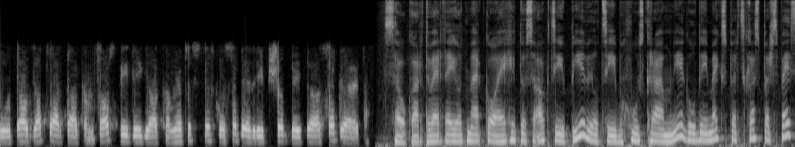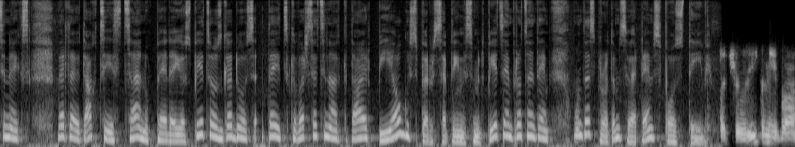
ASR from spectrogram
būt daudz atvērtākam, caurspīdīgākam, jo tas ir tas, ko sabiedrība šobrīd sagaida. Savukārt, vērtējot Merko Ehitus akciju pievilcību, uzkrājumu un ieguldījumu eksperts Kaspars Pēcinieks, vērtējot akcijas cenu pēdējos piecos gados, teica, ka var secināt, ka tā ir pieaugusi par 75%, un tas, protams, vērtējums pozitīvi. Taču īstenībā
